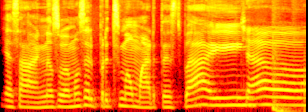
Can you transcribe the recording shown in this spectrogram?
Ya saben, nos vemos el próximo martes. Bye. Chao.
